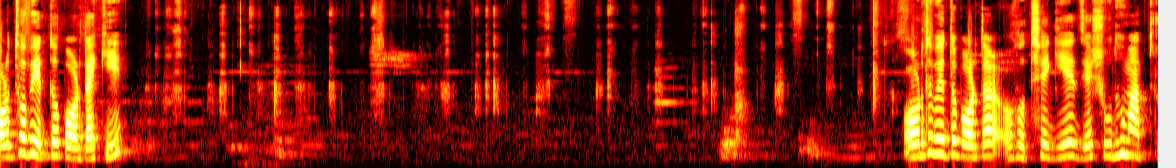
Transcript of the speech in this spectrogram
অর্ধভেদ্য পর্দা কি? অর্ধবেদ্য পর্দা হচ্ছে গিয়ে যে শুধুমাত্র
